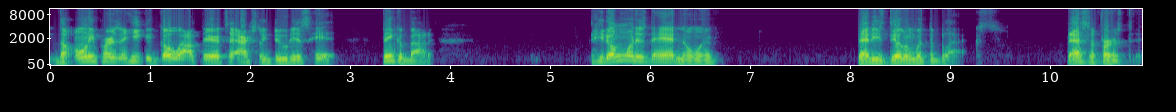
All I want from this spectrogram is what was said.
the only person he could go out there to actually do this hit. Think about it. He don't want his dad knowing that he's dealing with the blacks. That's the first thing.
